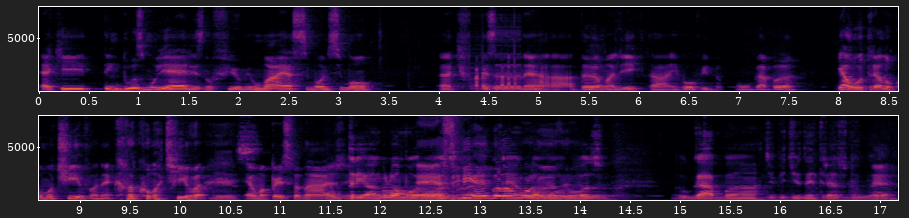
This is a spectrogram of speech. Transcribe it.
é que tem duas mulheres no filme. Uma é a Simone Simon, é, que faz a, né, a dama ali, que está envolvida com o Gabin, e a outra é a locomotiva, né? Que a locomotiva isso. é uma personagem. É um triângulo amoroso. É, um triângulo, né? triângulo amoroso. amoroso. O Gabin dividido entre as duas. É.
